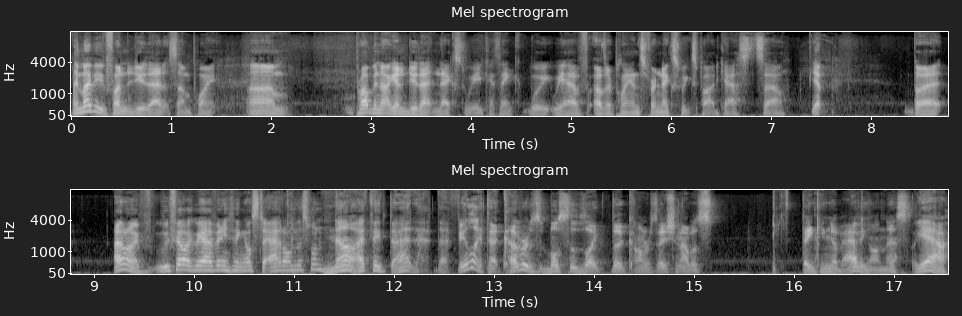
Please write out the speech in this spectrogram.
it might be fun to do that at some point. Um, probably not going to do that next week. I think we, we have other plans for next week's podcast. So Yep. But I don't know. if We feel like we have anything else to add on this one. No, I think that I feel like that covers most of like the conversation I was thinking of having on this. Yeah.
